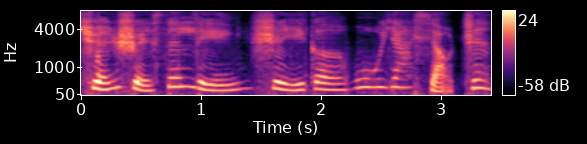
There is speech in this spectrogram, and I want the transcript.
泉水森林是一个乌鸦小镇。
